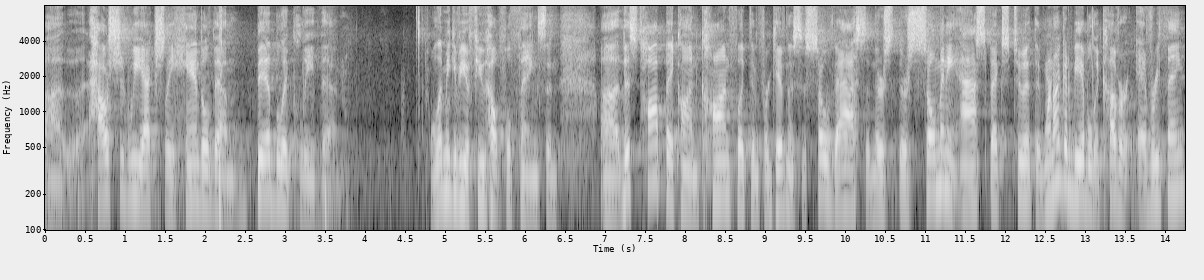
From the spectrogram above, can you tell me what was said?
Uh, how should we actually handle them biblically then? Well, let me give you a few helpful things. And uh, this topic on conflict and forgiveness is so vast, and there's, there's so many aspects to it that we're not going to be able to cover everything.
